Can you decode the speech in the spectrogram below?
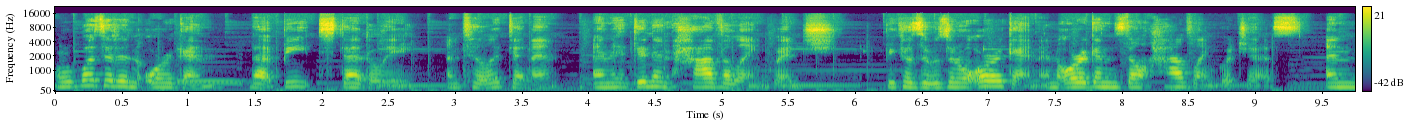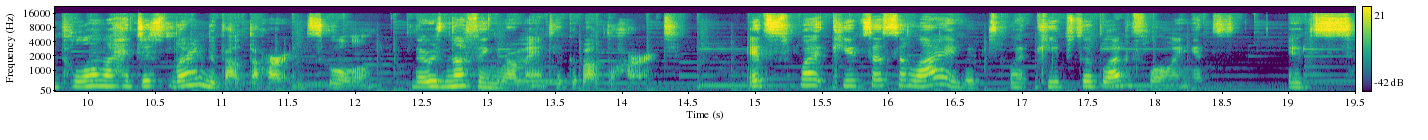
Or was it an organ that beat steadily until it didn't, and it didn't have a language? Because it was an organ, and organs don't have languages. And Paloma had just learned about the heart in school. There was nothing romantic about the heart. It's what keeps us alive, it's what keeps the blood flowing. It's it's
